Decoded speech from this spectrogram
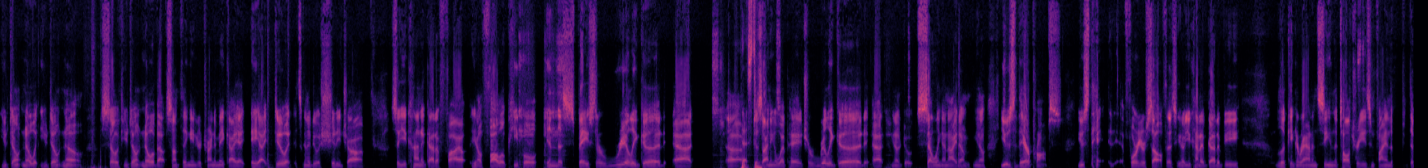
you don't know what you don't know. So if you don't know about something and you're trying to make AI, AI do it, it's going to do a shitty job. So you kind of got to file, you know, follow people in the space that are really good at uh, designing a web page, or really good at you know do, selling an item. You know, use their prompts. Use the, for yourself. That's you know you kind of got to be looking around and seeing the tall trees and find the the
